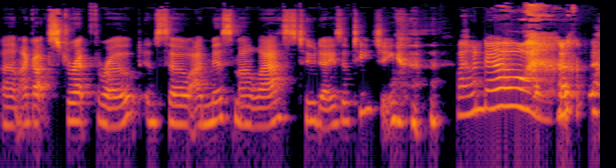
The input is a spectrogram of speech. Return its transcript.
Um, I got strep throat, and so I missed my last two days of teaching. oh no!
